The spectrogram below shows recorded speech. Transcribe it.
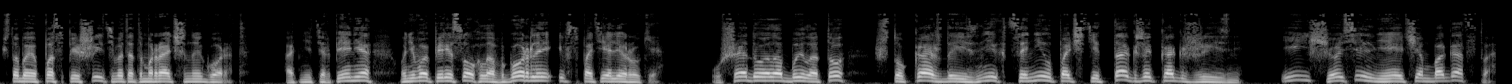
чтобы поспешить в этот мрачный город. От нетерпения у него пересохло в горле и вспотели руки. У Шэдуэла было то, что каждый из них ценил почти так же, как жизнь, и еще сильнее, чем богатство.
